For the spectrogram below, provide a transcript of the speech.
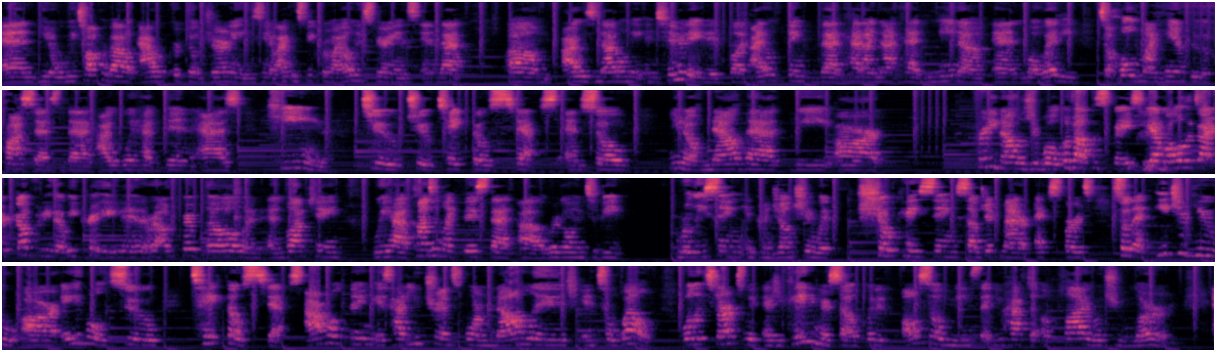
And, you know, when we talk about our crypto journeys, you know, I can speak from my own experience in that um, I was not only intimidated, but I don't think that had I not had Nina and Moetti to hold my hand through the process, that I would have been as keen to to take those steps. And so, you know, now that we are pretty knowledgeable about the space, we have a whole entire company that we created around crypto and, and blockchain. We have content like this that uh, we're going to be releasing in conjunction with showcasing subject matter experts so that each of you are able to take those steps. Our whole thing is how do you transform knowledge into wealth? Well, it starts with educating yourself, but it also means that you have to apply what you learn.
